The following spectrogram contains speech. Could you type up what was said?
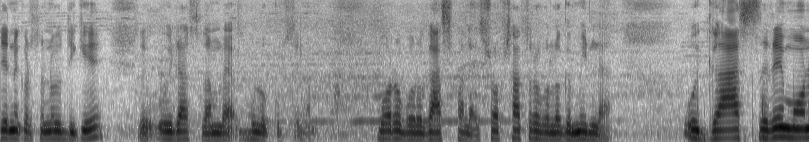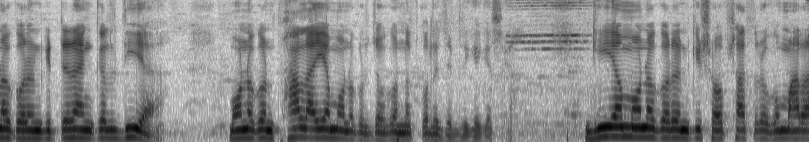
জেনে করছেন ওইদিকে ওই রাস্তা আমরা ব্লক করছিলাম। বড় বড় গাছ ফালাই সব ছাত্রগুলোকে মিল্লা। ওই গাছ রে মনে করেন কি ট্রাঙ্কেল দিয়া মনে করেন ফালাইয়া মনে করেন জগন্নাথ কলেজের দিকে গেছে। গিয়া মনে করেন কি সব ছাত্রকে মারা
